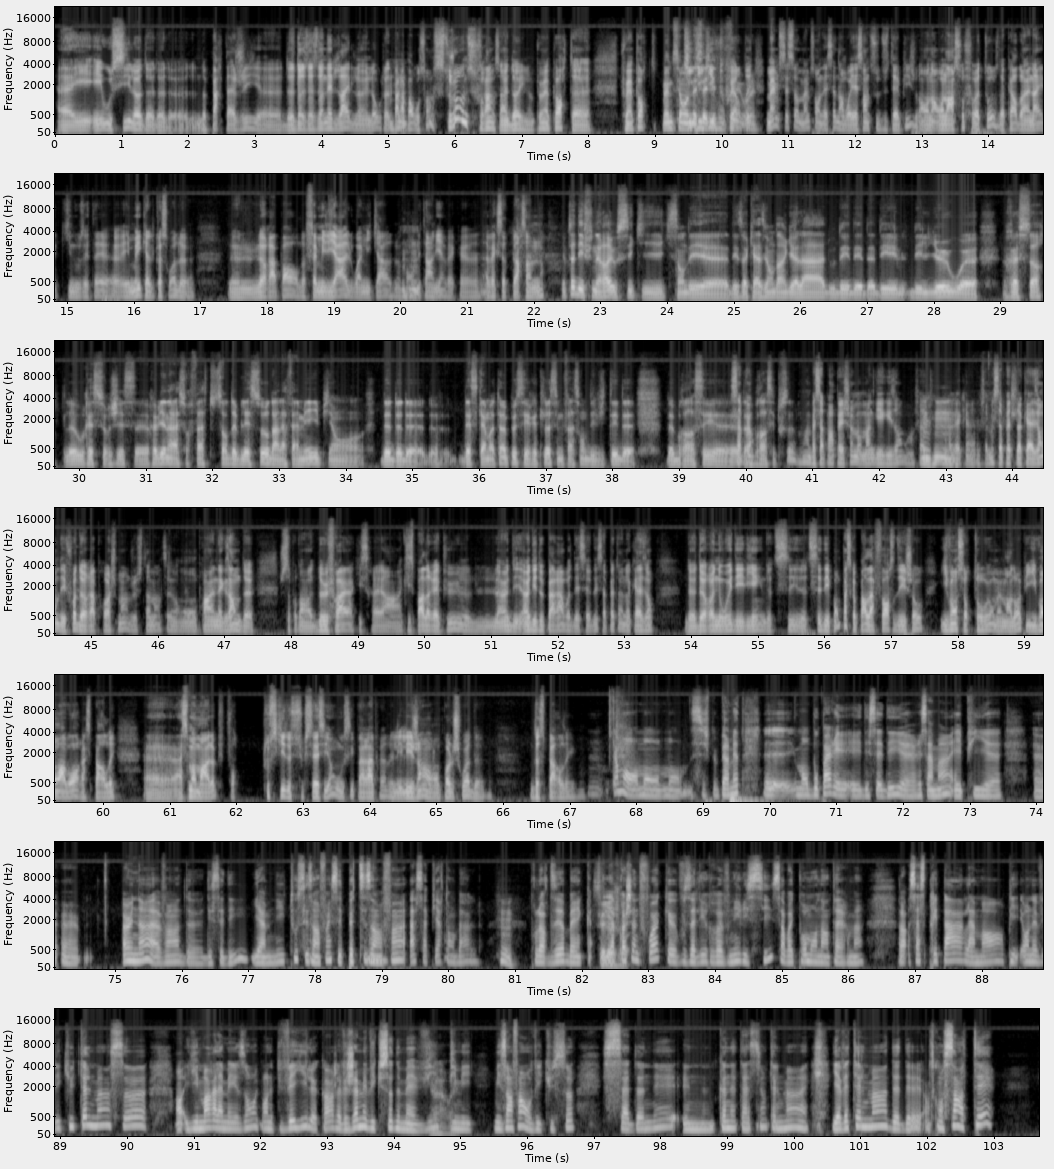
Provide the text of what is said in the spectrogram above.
euh, et, et aussi là de, de, de, de partager, euh, de, de, de se donner de l'aide l'un l'autre par Mhm. rapport au soir. C'est toujours une souffrance, un deuil, là. peu importe, euh, peu importe Même si on qui, essaie qui vous perdez. ouais. Même c'est ça, même si on essaie d'envoyer ça en dessous du tapis, on, en- on en souffre tous de perdre un être qui nous était euh, aimé, quel que soit le, le, le rapport là, familial ou amical là, qu'on Mhm. est en lien avec euh, avec cette personne-là. Il y a peut-être des funérailles aussi qui, qui sont des, euh, des occasions d'engueulade ou des, des, des, des, lieux où euh, ressortent, là, où ressurgissent, reviennent à la surface toutes sortes de blessures dans la famille, puis on de de de de- d'escamoter un peu ces rites-là, c'est une façon d'éviter de de brasser Ça de peut- brasser tout ça. Ouais, ben, ça peut empêcher un moment de guérison, en fait. Mhm. Avec un, ça peut être l'occasion, des fois, de rapprochement, justement. On prend un exemple de, je sais pas, dans deux frères qui seraient en, qui se parleraient plus. Des, un des deux parents va décéder. Ça peut être une occasion de, renouer des liens, de tisser, de tisser des ponts, parce que par la force des choses, ils vont se retrouver au même endroit, puis ils vont avoir à se parler euh, à ce moment-là, puis pour tout ce qui est de succession aussi par après. Les, gens n'auront pas le choix de, de se parler. Mm. Quand mon, mon, si je peux me permettre, euh, mon beau-père est, décédé euh, récemment et puis un, an avant de décéder, il a amené tous ses enfants, ses petits-enfants à sa pierre tombale Hmm. pour leur dire, ben, quand- la jour. prochaine fois que vous allez revenir ici, ça va être pour mon enterrement. Alors, ça se prépare, la mort, puis on a vécu tellement ça. On- il est mort à la maison et puis on a pu veiller le corps. J'avais jamais vécu ça de ma vie. Ah ouais. Puis mes, mes enfants ont vécu ça. Ça donnait une connotation tellement... Il y avait tellement de... de en tout cas, on sentait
